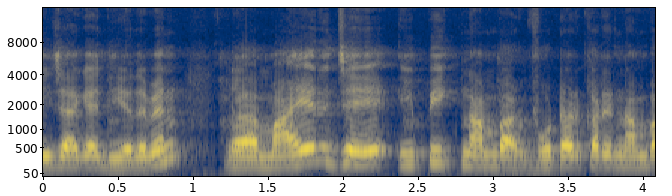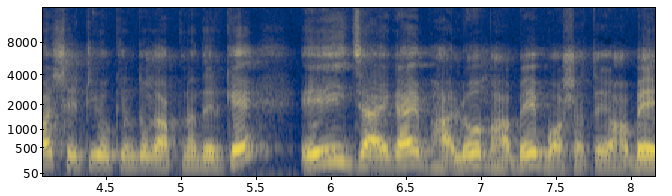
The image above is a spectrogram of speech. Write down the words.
এই জায়গায় দিয়ে দেবেন। মায়ের যে ইপিক নাম্বার, ভোটার কার্ডের নাম্বার, সেটিও কিন্তু আপনাদেরকে এই জায়গায় ভালোভাবে বসাতে হবে।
